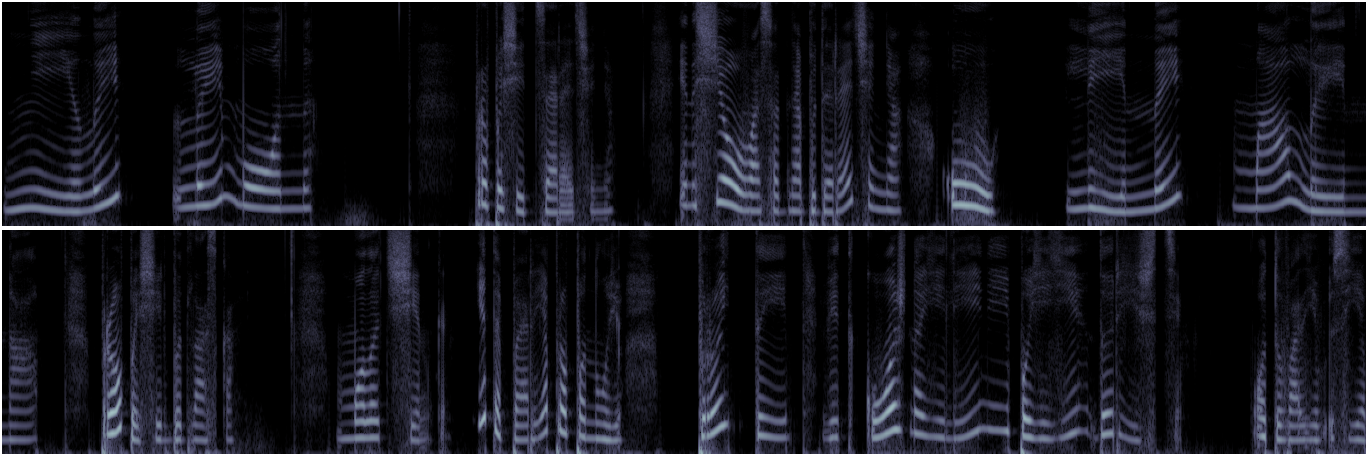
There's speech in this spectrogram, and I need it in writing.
ніли лимон. Пропишіть це речення. І ще у вас одне буде речення у ліни малина. Пропишіть, будь ласка молодчинки. І тепер я пропоную пройти від кожної лінії по її доріжці. От у вас є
